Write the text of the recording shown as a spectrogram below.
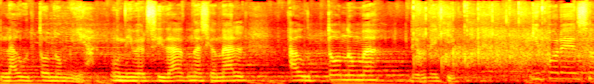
la autonomía. Universidad Nacional Autónoma de México. Y por eso,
